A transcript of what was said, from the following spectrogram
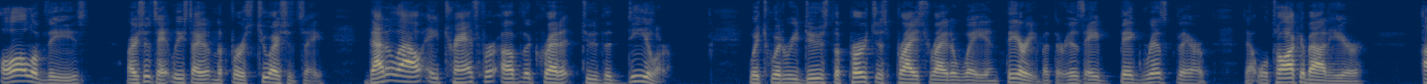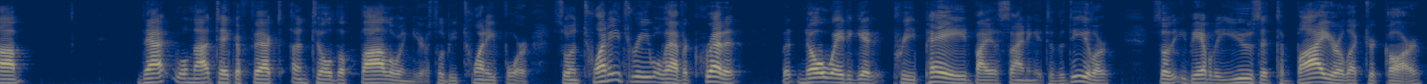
all of these or I should say, at least on the first two, I should say, that allow a transfer of the credit to the dealer, which would reduce the purchase price right away in theory. But there is a big risk there that we'll talk about here. Um, that will not take effect until the following year. So it'll be 24. So in 23, we'll have a credit, but no way to get it prepaid by assigning it to the dealer so that you'd be able to use it to buy your electric car.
